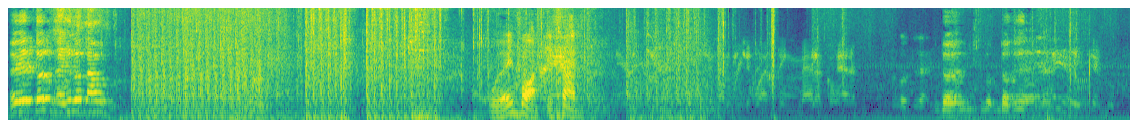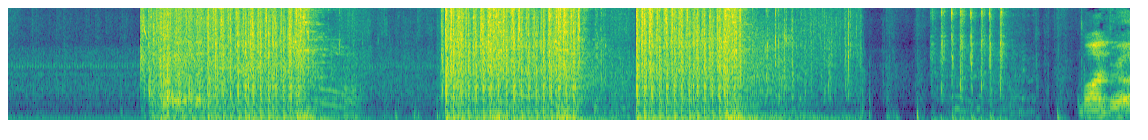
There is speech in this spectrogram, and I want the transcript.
เฮ้ยรถใครขึ้นรถเราเฮ้ยบอดไอสัตว์โดนโดนขึ้นมอน bro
